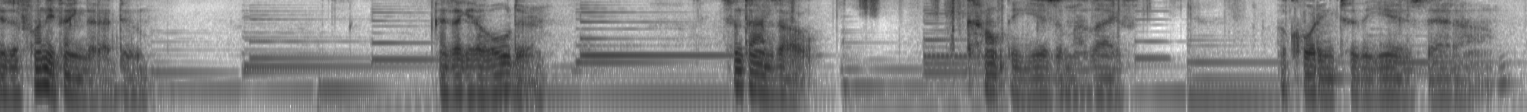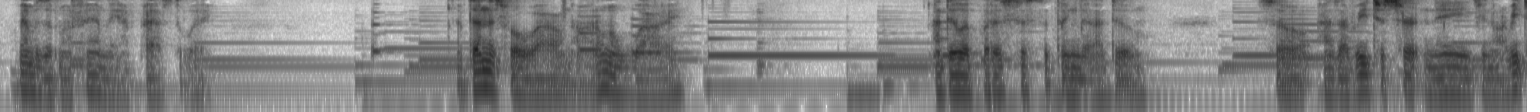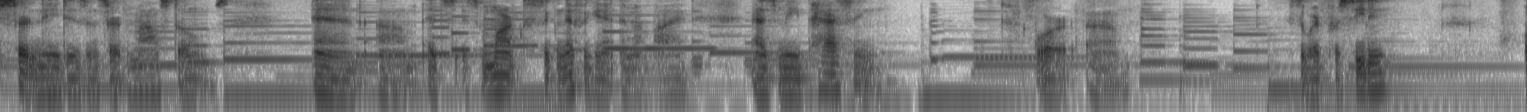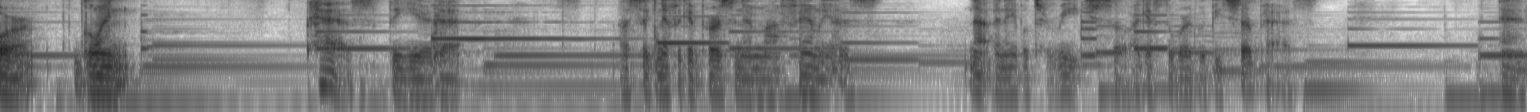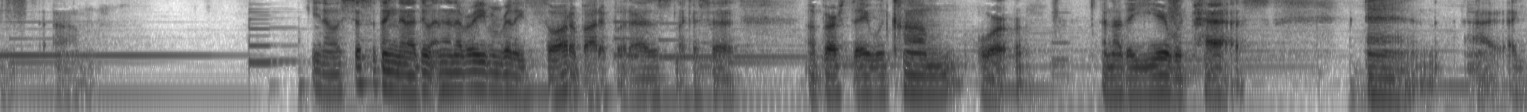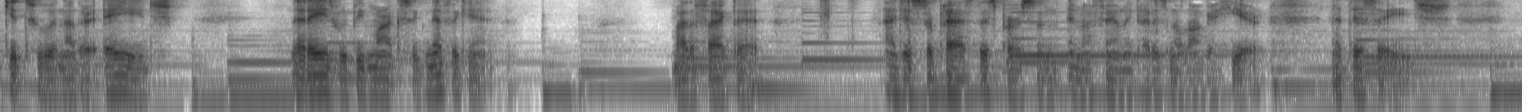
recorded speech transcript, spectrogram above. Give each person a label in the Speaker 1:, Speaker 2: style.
Speaker 1: There's a funny thing that I do. As I get older, sometimes I'll count the years of my life according to the years that um, members of my family have passed away. I've done this for a while now. I don't know why. I do it, but it's just a thing that I do. So as I reach a certain age, you know, I reach certain ages and certain milestones, and um, it's it's marked significant in my mind as me passing, or um, it's the word proceeding, or going past the year that a significant person in my family has not been able to reach. So I guess the word would be surpassed. And, um, you know, it's just a thing that I do. And I never even really thought about it. But as, like I said, a birthday would come or another year would pass and I, I get to another age, that age would be marked significant by the fact that I just surpassed this person in my family that is no longer here at this age.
